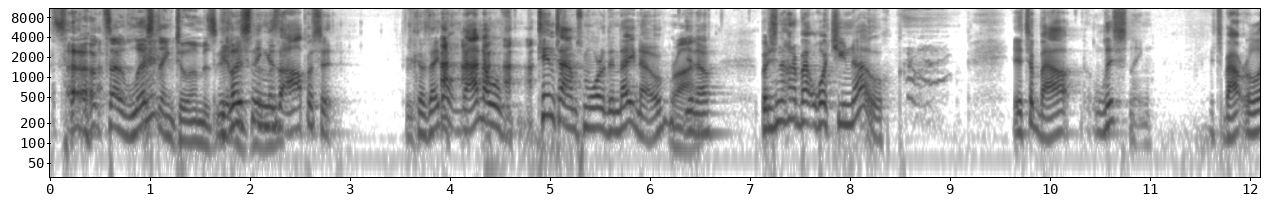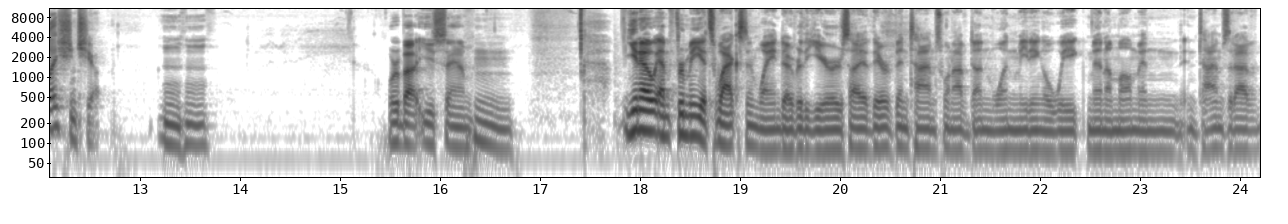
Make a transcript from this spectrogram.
So, so listening to them is giving Listening them is the opposite because they don't. I know ten times more than they know. Right. You know, but it's not about what you know. It's about listening. It's about relationship. Mm-hmm. What about you, Sam? Hmm. You know, and for me, it's waxed and waned over the years. I, there have been times when I've done one meeting a week minimum, and, and times that I've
